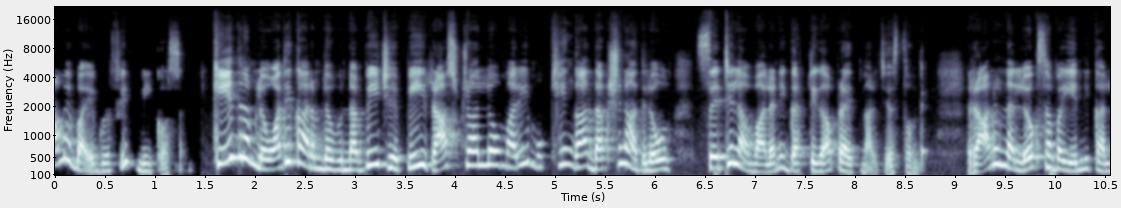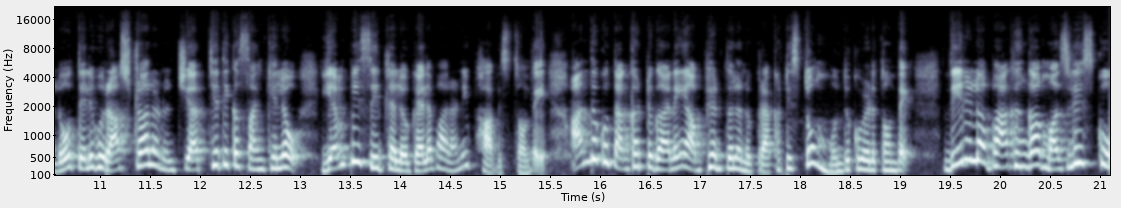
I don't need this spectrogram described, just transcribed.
ఆమె బయోగ్రఫీ మీకోసం కేంద్రంలో అధికారంలో ఉన్న బీజేపీ రాష్ట్రాల్లో మరి ముఖ్యంగా దక్షిణాదిలో సెటిల్ అవ్వాలని గట్టిగా ప్రయత్నాలు చేస్తుంది. రానున్న లోక్సభ ఎన్నికల్లో తెలుగు రాష్ట్రాల నుంచి అత్యధిక సంఖ్యలో ఎంపీ సీట్లలో గెలవాలని భావిస్తోంది. అందుకు తగ్గట్టుగానే అభ్యర్థులను ప్రకటిస్తూ ముందుకు వెడుతోంది దీనిలో భాగంగా మజ్లిస్కు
